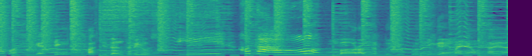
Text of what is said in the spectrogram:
lokasi casting pasti dan serius. ih, kok tahu? Mbak orang ke-73 yang nanya sama saya.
